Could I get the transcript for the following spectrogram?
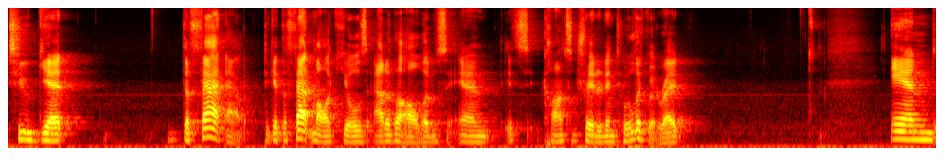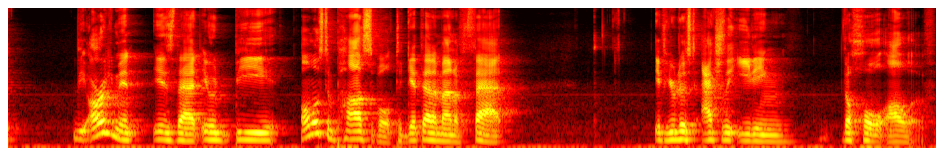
to get the fat out, to get the fat molecules out of the olives, and it's concentrated into a liquid, right? And the argument is that it would be almost impossible to get that amount of fat if you're just actually eating the whole olive.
